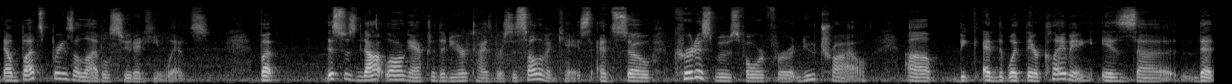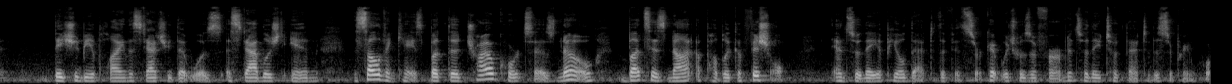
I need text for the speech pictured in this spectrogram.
Now, Butts brings a libel suit and he wins. But this was not long after the New York Times versus Sullivan case, and so Curtis moves forward for a new trial. Uh, be, and what they're claiming is uh, that they should be applying the statute that was established in the Sullivan case. But the trial court says no, Butts is not a public official. And so they appealed that to the Fifth Circuit, which was affirmed, and so they took that to the Supreme Court.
